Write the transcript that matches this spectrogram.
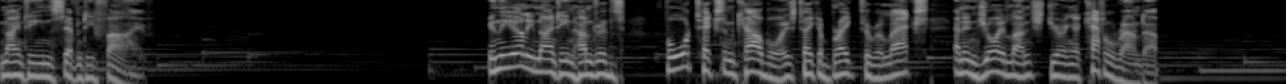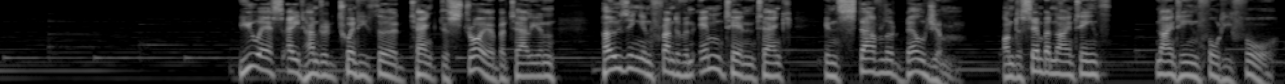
1975. In the early 1900s, four Texan cowboys take a break to relax and enjoy lunch during a cattle roundup. US 823rd Tank Destroyer Battalion posing in front of an M10 tank in Stavelot, Belgium on December 19, 1944.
